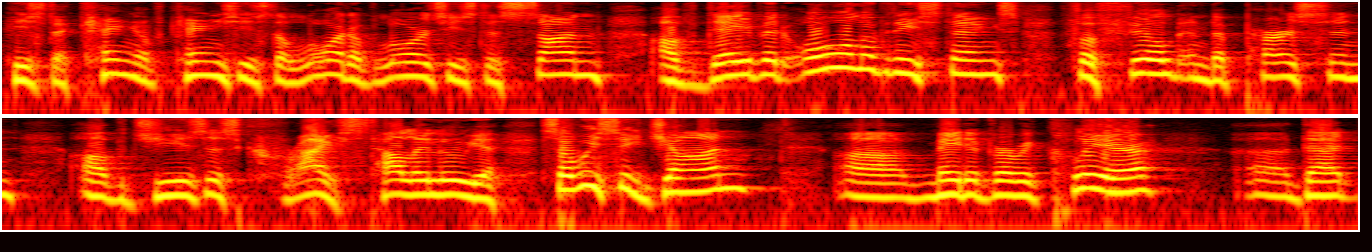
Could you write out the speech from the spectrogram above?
He's the King of Kings. He's the Lord of Lords. He's the Son of David. All of these things fulfilled in the person of Jesus Christ. Hallelujah. So we see John uh, made it very clear uh, that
